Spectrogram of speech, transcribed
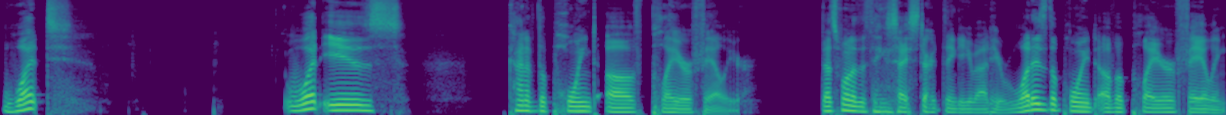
what what is kind of the point of player failure? That's one of the things I start thinking about here. What is the point of a player failing?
